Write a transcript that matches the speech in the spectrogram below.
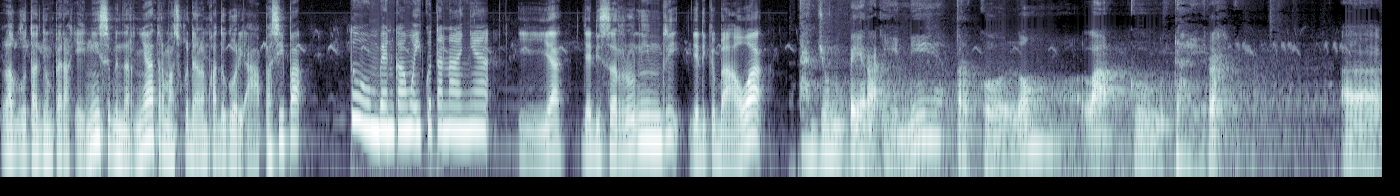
Lagu Tanjung Perak ini sebenarnya termasuk ke dalam kategori apa sih, Pak? Tumben kamu ikutan nanya. Iya, jadi seru Nindri, jadi kebawa. Tanjung Perak ini tergolong lagu daerah. Uh,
